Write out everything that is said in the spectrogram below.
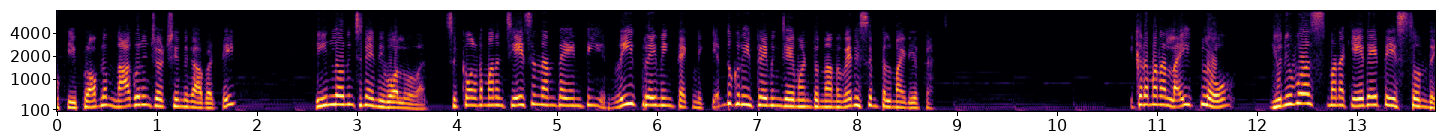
ఓకే ఈ ప్రాబ్లం నా గురించి వచ్చింది కాబట్టి దీనిలో నుంచి నేను ఇవాల్వ్ అవ్వాలి. సో ఇక్కడ మనం చేసిందంతా ఏంటి? రీఫ్రేమింగ్ టెక్నిక్ ఎందుకు రీఫ్రేమింగ్ చేయమంటున్నాను? Very simple my dear friends ఇక్కడ మన లైఫ్లో యూనివర్స్ మనకి ఏదైతే ఇస్తుంది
